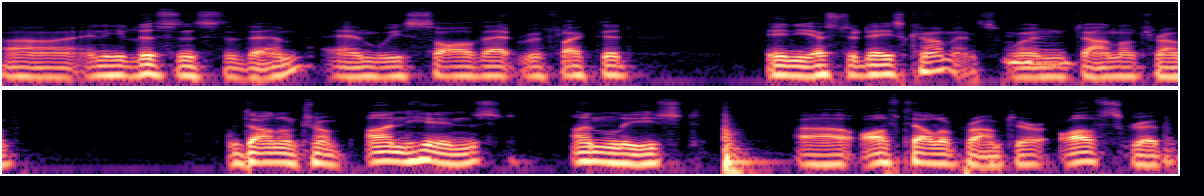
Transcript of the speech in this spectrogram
uh, and he listens to them. And we saw that reflected in yesterday's comments when Mhm. Donald Trump, Donald Trump unhinged, unleashed, uh, off teleprompter, off script.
